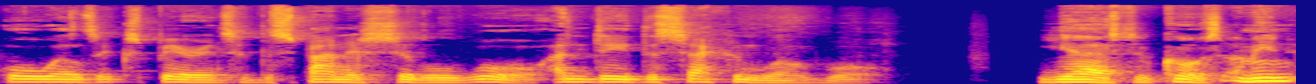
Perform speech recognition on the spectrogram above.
Orwell's experience of the Spanish Civil War, indeed the Second World War. Yes, of course. I mean,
